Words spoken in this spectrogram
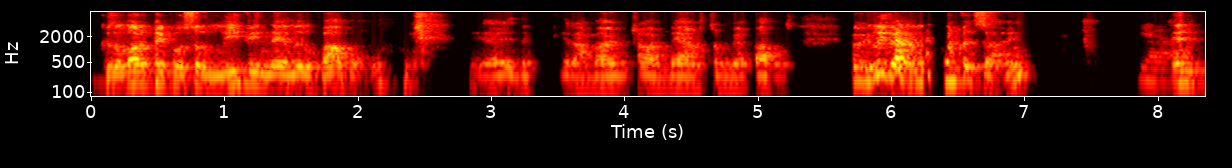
because a lot of people sort of live in their little bubble. You know, in, the, in our moment time now, is talking about bubbles, but we live in our little comfort zone, Yeah. and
